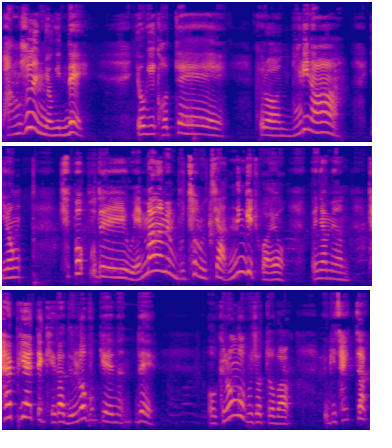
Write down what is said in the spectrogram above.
방수 능력인데 여기 겉에 그런 물이나 이런 슈퍼푸드를 웬만하면 묻혀놓지 않는 게 좋아요. 왜냐면 탈피할 때 걔가 늘러붙게 했는데 어 그런 거 보셨죠? 막 여기 살짝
